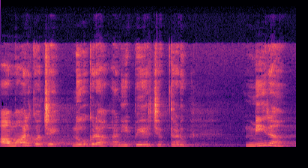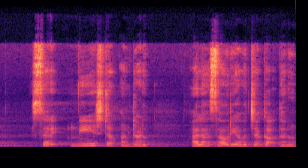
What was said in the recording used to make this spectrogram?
ఆ మాల్కి వచ్చే నువ్వు కూడా అని పేరు చెప్తాడు. మీరా? సరే మీ ఇష్టం అంటాడు. అలా శౌర్య వచ్చాక తను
